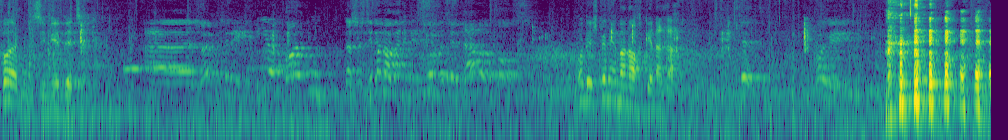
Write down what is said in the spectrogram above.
Folgen Sie mir bitte. Das ist immer noch eine Mission des Inferno. Und ich bin immer noch General. Oh,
